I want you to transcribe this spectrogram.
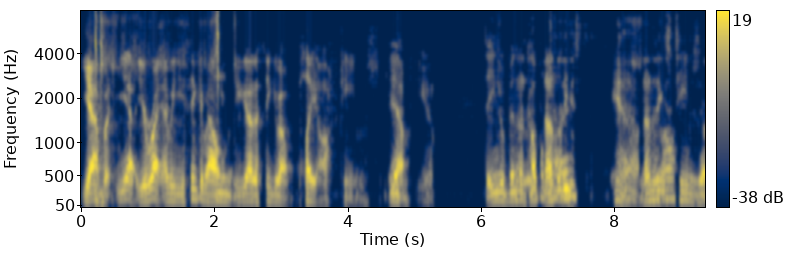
Yeah, but yeah, you're right. I mean, you think about Mm. you got to think about playoff teams. and, Yeah. you know, The Angels been there a couple times. these- yeah, Yeah, none of these teams. uh,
